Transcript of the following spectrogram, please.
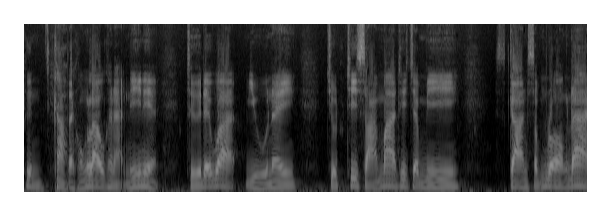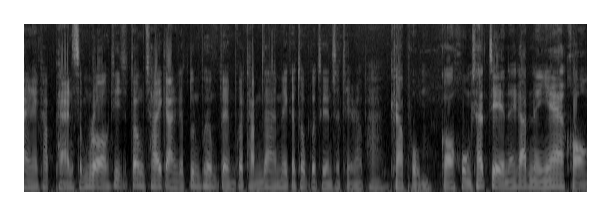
ขึ้นครับแต่ของเราขณะนี้เนี่ยถือได้ว่าอยู่ในจุดที่สามารถที่จะมี การสำรองได้นะครับแผนสำรองที่จะต้องใช้การกระตุ้นเพิ่มเติมก็ทำได้ไม่กระทบกระเทือนเสถียรภาพครับผมก็คงชัดเจนนะครับในแง่ของ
